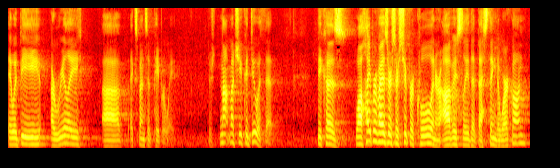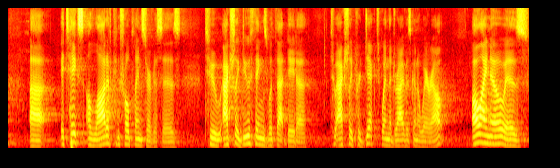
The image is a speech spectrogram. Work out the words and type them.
it would be a really uh, expensive paperweight. There's not much you could do with it. Because while hypervisors are super cool and are obviously the best thing to work on, uh, it takes a lot of control plane services to actually do things with that data, to actually predict when the drive is going to wear out. All I know is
